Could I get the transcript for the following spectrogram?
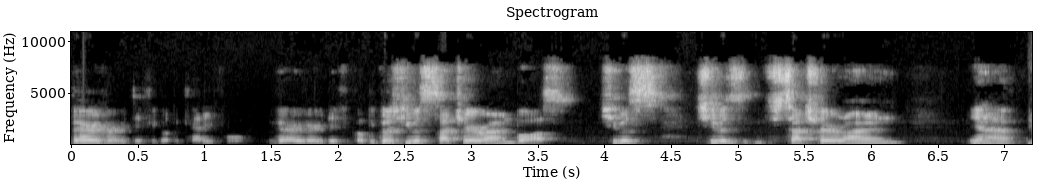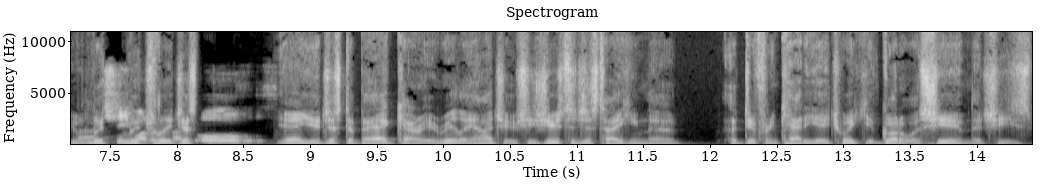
very, very difficult to caddy for. Very, very difficult because she was such her own boss. She was she was such her own. You know, you uh, literally just all the yeah, you're just a bag carrier, really, aren't you? She's used to just taking the a different caddy each week. You've got to assume that she's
